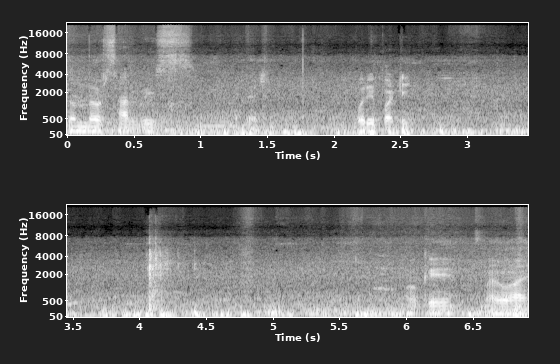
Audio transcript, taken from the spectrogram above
সুন্দর সার্ভিস এদের। পরিপাটি। ওকে বাই বাই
